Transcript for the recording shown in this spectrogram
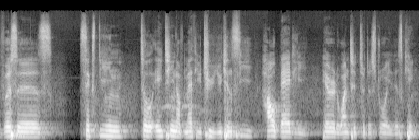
verses 16 till 18 of Matthew 2, you can see how badly Herod wanted to destroy this king.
